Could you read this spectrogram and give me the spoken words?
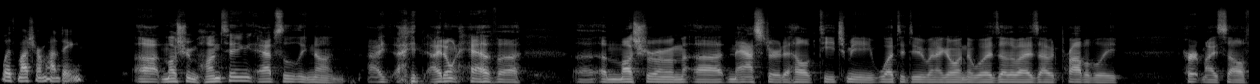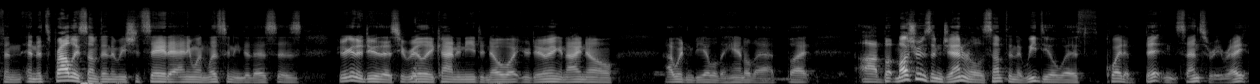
with mushroom hunting? Uh, mushroom hunting, absolutely none. I I, I don't have a a mushroom uh, master to help teach me what to do when I go in the woods. Otherwise, I would probably hurt myself. And and it's probably something that we should say to anyone listening to this is if you're going to do this, you really kind of need to know what you're doing. And I know I wouldn't be able to handle that. But uh, but mushrooms in general is something that we deal with quite a bit in sensory, right?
